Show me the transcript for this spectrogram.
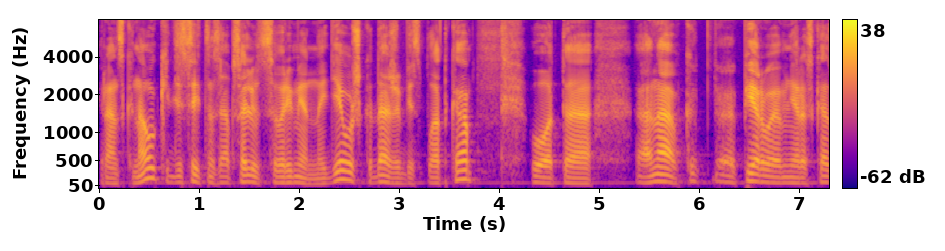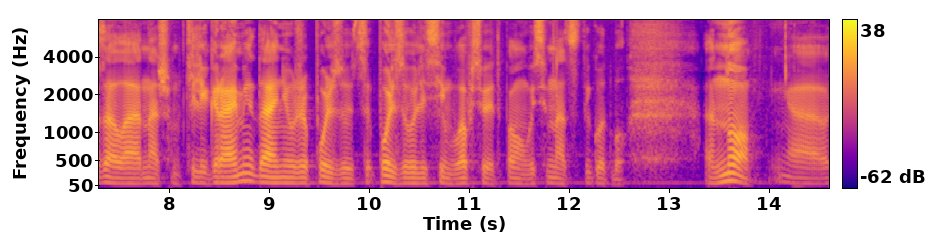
иранской науки, действительно абсолютно современная девушка, даже без платка. Вот, э, она э, первая мне рассказала о нашем телеграме, да, они уже пользуются, пользовались им во все, это, по-моему, 18 год был. Но а,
